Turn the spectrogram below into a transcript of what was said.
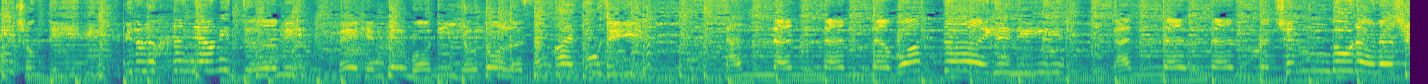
你充第一，遇到了很要你的命，每天骗我你又多了三块腹肌。难难难难，我的爱给你，难难难难，全部都拿去，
